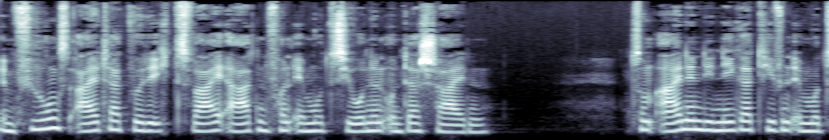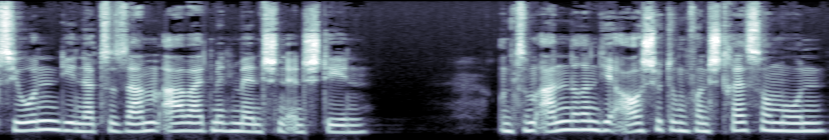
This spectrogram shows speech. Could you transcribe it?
Im Führungsalltag würde ich zwei Arten von Emotionen unterscheiden. Zum einen die negativen Emotionen, die in der Zusammenarbeit mit Menschen entstehen. Und zum anderen die Ausschüttung von Stresshormonen,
